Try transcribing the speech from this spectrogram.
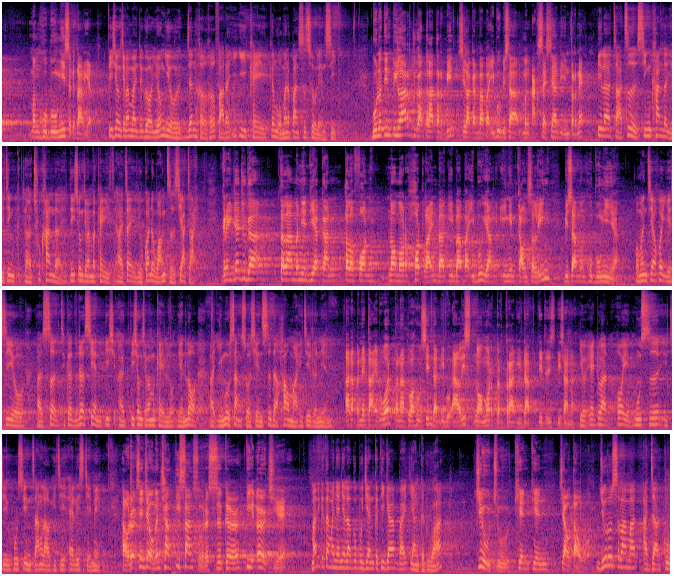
menghubungi sekretariat. 弟兄姐妹们，如果拥有任何合法的异议，可以跟我们的办事处联系。 Buletin Pilar juga telah terbit, silakan Bapak Ibu bisa mengaksesnya di internet. 毕了杂志新刊的已经呃出刊的，弟兄姐妹们可以呃在有关的网址下载。 Gereja juga telah menyediakan telepon nomor hotline bagi Bapak Ibu yang ingin counseling bisa menghubunginya. 我们教会也是有呃设这个热线，弟兄呃弟兄姐妹们可以联络啊荧幕上所显示的号码以及人员。Ada Pendeta Edward, Penatua Husin, dan Ibu Alice nomor tertera di, di, di, sana. 有 Edward Oy 牧师以及胡信长老以及 Alice 姐妹。好的，现在我们唱第三首的诗歌第二节，Mari kita menyanyi lagu pujian ketiga bait yang kedua. 救主天天教导我。Juru selamat ajarku.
